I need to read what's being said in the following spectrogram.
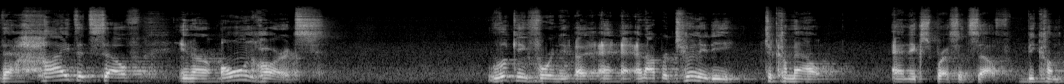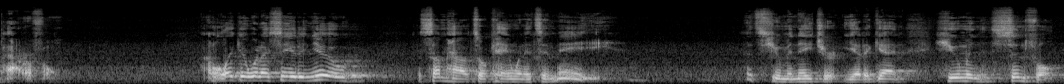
that hides itself in our own hearts looking for an, a, an opportunity to come out and express itself, become powerful. I don't like it when I see it in you, but somehow it's okay when it's in me. That's human nature, yet again, human sinful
